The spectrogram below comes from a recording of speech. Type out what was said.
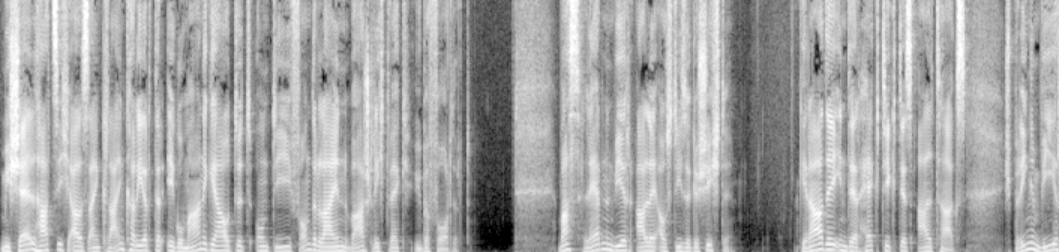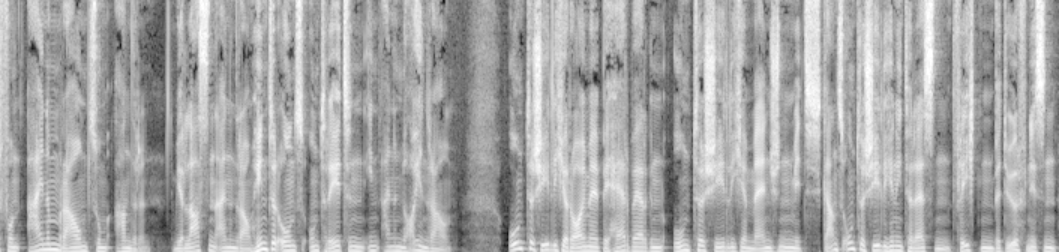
Michel hat sich als ein kleinkarierter Egomane geoutet und die von der Leyen war schlichtweg überfordert. Was lernen wir alle aus dieser Geschichte? Gerade in der Hektik des Alltags springen wir von einem Raum zum anderen. Wir lassen einen Raum hinter uns und treten in einen neuen Raum. Unterschiedliche Räume beherbergen unterschiedliche Menschen mit ganz unterschiedlichen Interessen, Pflichten, Bedürfnissen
